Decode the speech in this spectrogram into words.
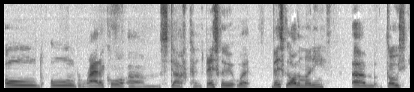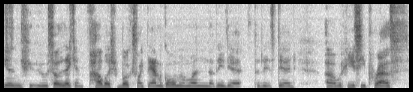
old, old radical um, stuff. Because basically, what basically all the money um, goes into so they can publish books like the Emma Goldman one that they did that they did uh, with UC Press.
